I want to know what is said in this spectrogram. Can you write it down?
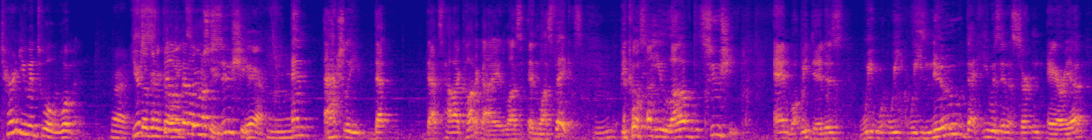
turn you into a woman. Right. You're Still still gonna gonna, go eat love sushi. sushi. Yeah. Mm-hmm. And actually, that that's how I caught a guy in Las in Las Vegas Mm-hmm. because he loved sushi. And what we did is we we we knew that he was in a certain area,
